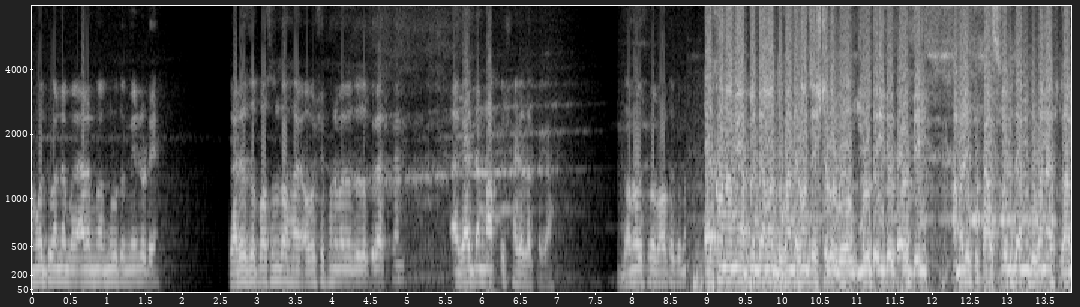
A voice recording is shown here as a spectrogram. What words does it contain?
আমার দোকানটা মূলত মেন রোডে গাড়ি যদি পছন্দ হয়, অবশ্যই ফোনের মাধ্যমে যোগাযোগ করে আসবেন। গাড়ির দাম মাত্র ষাট হাজার টাকা। ধন্যবাদ এখন আমি আপনাদের আমার দোকান দেখানোর চেষ্টা করব। মূলত ঈদের পরের দিন আমার একটু কাজ করে আমি দোকানে আসলাম,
